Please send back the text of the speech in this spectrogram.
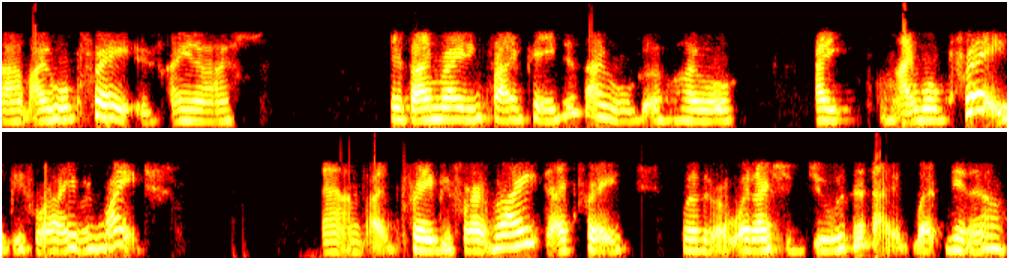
um, I will pray. If, you know, if- I'm writing five pages, I will go. I will, I I will pray before I even write. And I pray before I write. I pray whether what I should do with it. I let you know.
